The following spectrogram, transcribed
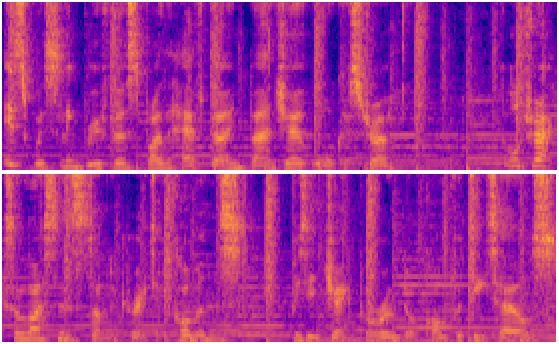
is Whistling Rufus by the Heftone Banjo Orchestra. All tracks are licensed under Creative Commons. Visit janeperrone.com for details.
